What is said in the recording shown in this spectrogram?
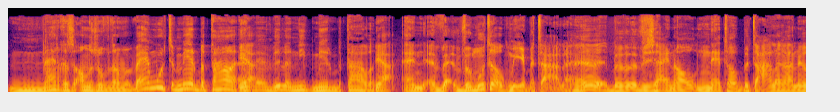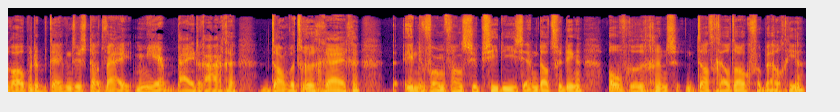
nergens anders over dan wij moeten meer betalen en wij willen niet meer betalen. Ja, en we, we moeten ook meer betalen. Hè? We, we, zijn al netto betaler aan Europa. Dat betekent dus dat wij meer bijdragen dan we terugkrijgen in de vorm van subsidies en dat soort dingen. Overigens, dat geldt ook voor België.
